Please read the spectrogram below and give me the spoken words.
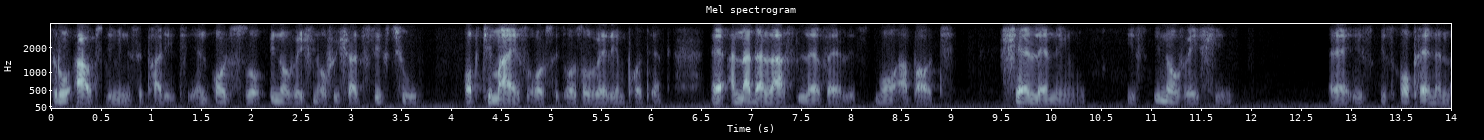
throughout the municipality, and also innovation officials seek to optimize. Also, it's also very important. Uh, another last level is more about share learning, is innovation, uh, is, is open and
